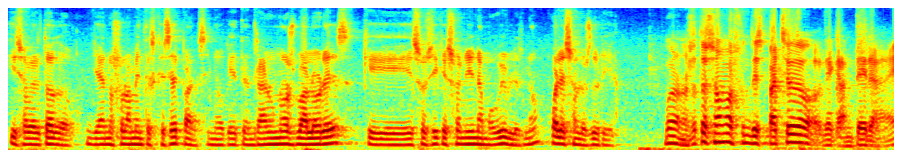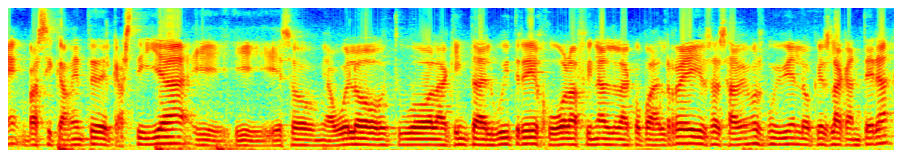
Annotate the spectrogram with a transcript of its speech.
y, sobre todo, ya no solamente es que sepan, sino que tendrán unos valores que eso sí que son inamovibles, ¿no? ¿Cuáles son los de Uría? Bueno, nosotros somos un despacho de cantera, ¿eh? básicamente del Castilla, y, eso, mi abuelo tuvo la quinta del buitre, jugó la final de la Copa del Rey, o sea, sabemos muy bien lo que es la cantera,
